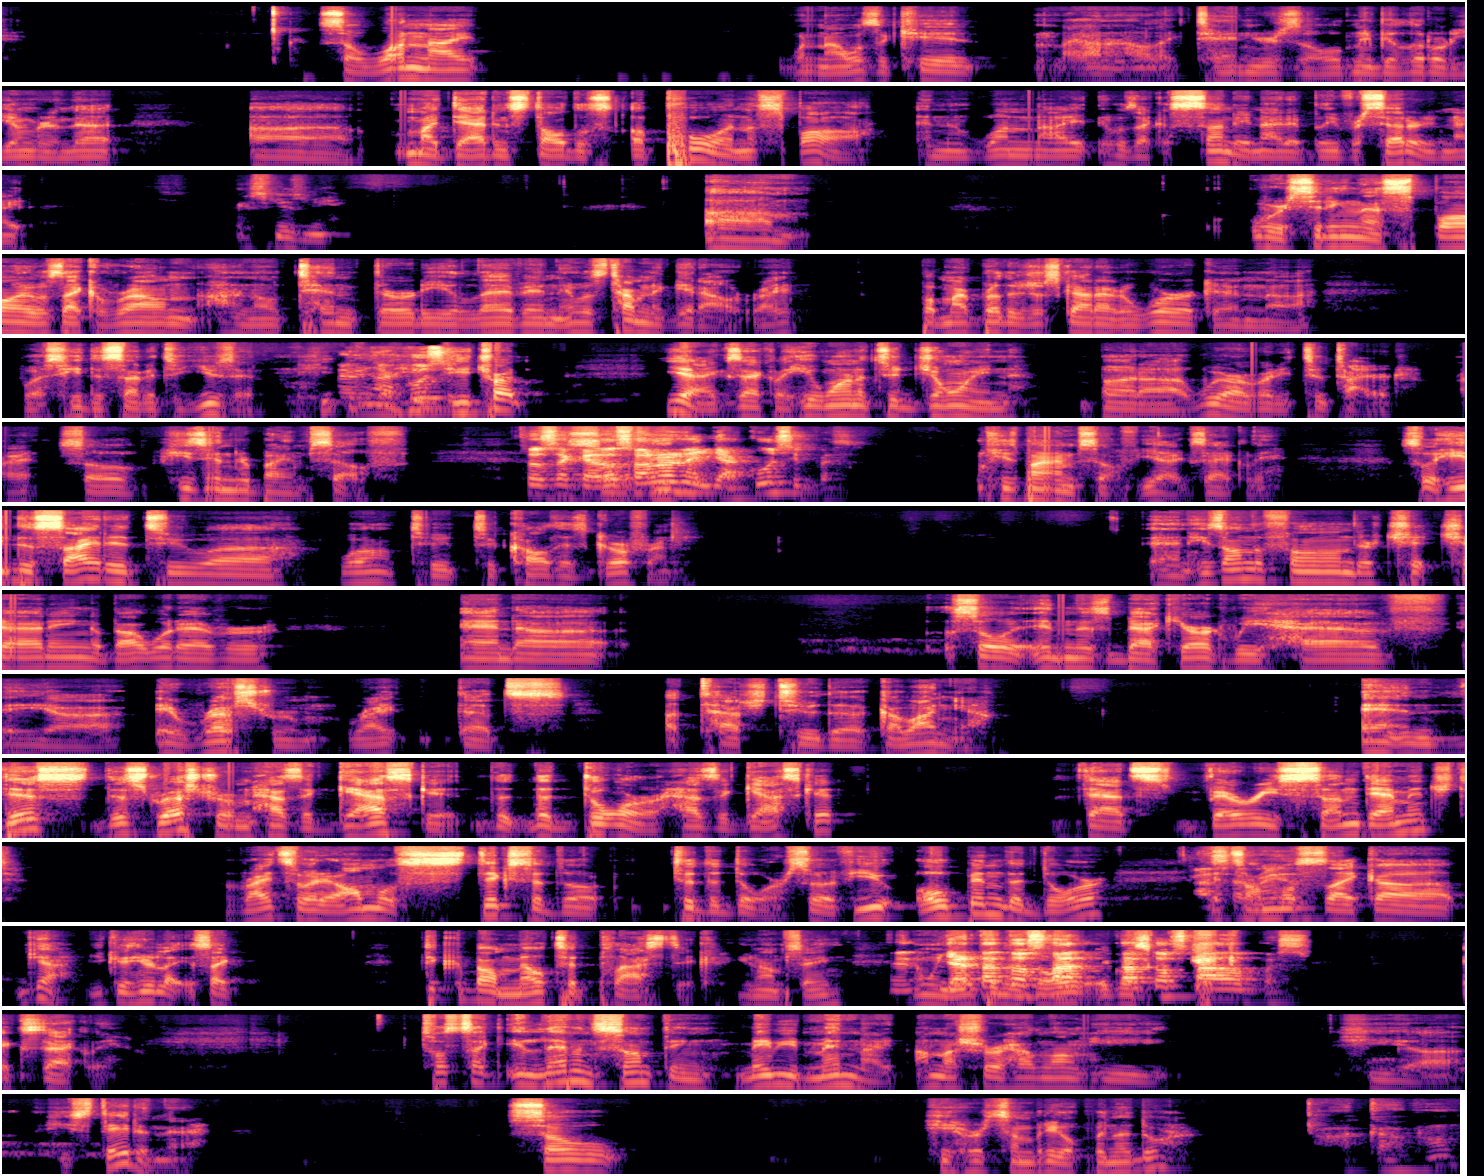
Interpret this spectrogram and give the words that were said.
So one night, when I was a kid, like I don't know, like 10 years old, maybe a little younger than that, uh, my dad installed a, a pool and a spa. And then one night, it was like a Sunday night, I believe, or Saturday night. Excuse me. Um, we are sitting in that spa. It was like around, I don't know, 10 30, 11. It was time to get out, right? But my brother just got out of work and uh, was he decided to use it. He, yeah, he, he, tried. Yeah, exactly. He wanted to join, but uh, we were already too tired, right? So he's in there by himself. So se quedó so solo he, en el jacuzzi, pues. He's by himself. Yeah, exactly. So he decided to, uh, well, to to call his girlfriend. And he's on the phone. They're chit chatting about whatever, and uh, so in this backyard we have a uh, a restroom, right? That's attached to the cabana. And this this restroom has a gasket. The the door has a gasket that's very sun damaged, right? So it almost sticks to the to the door. So if you open the door, that's it's almost like uh yeah, you can hear like it's like think about melted plastic. You know what I'm saying? And when ya you open the door, it goes, tostado, pues. Exactly. So it's like 11 something, maybe midnight. I'm not sure how long he he uh he stayed in there. So he heard somebody open the door. Ah, cabrón.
